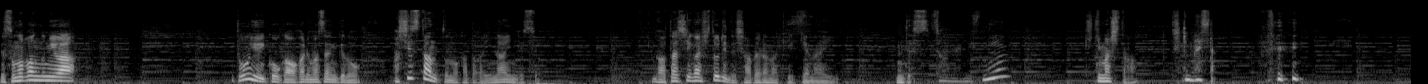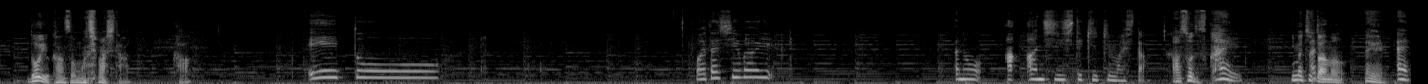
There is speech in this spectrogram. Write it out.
でその番組はどういう意向か分かりませんけどアシスタントの方がいないんですよ。私が一人で喋らなきゃいけないんです。そうなんですね。聞きました？聞きました。どういう感想を持ちました？かえーと私はあのあ安心して聞きました。あそうですか。はい。今ちょっとあのええ。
